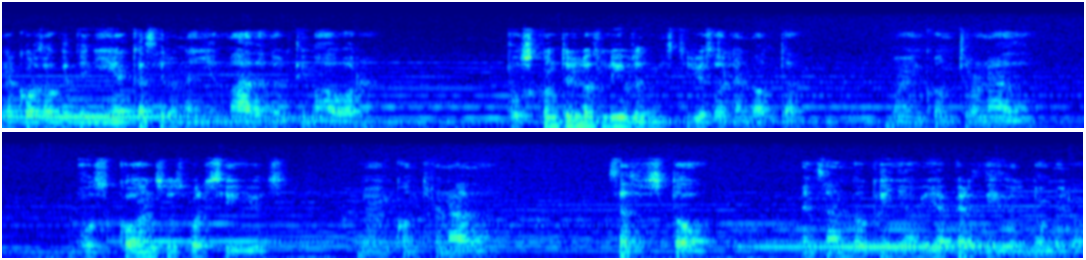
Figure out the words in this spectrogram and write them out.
recordó que tenía que hacer una llamada de última hora Buscó entre los libros misteriosos la nota, no encontró nada. Buscó en sus bolsillos, no encontró nada. Se asustó, pensando que ya había perdido el número.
